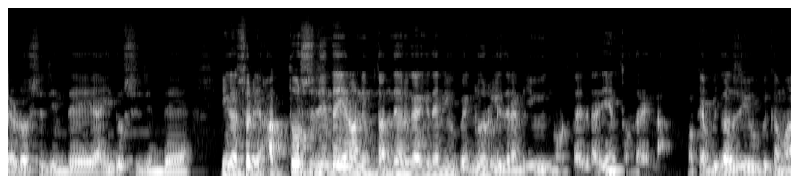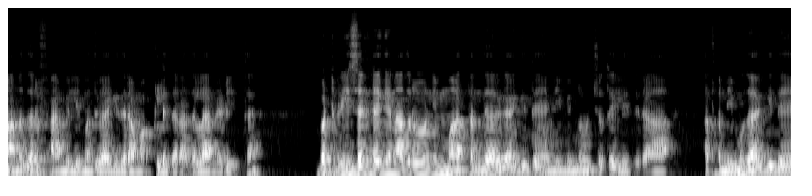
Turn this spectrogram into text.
ಎರಡು ವರ್ಷದ ಹಿಂದೆ, ಐದು ವರ್ಷದ ಹಿಂದೆ, ಈಗ ಸಾರಿ ಹತ್ತು ವರ್ಷದಿಂದ ಏನೋ ನಿಮ್ಮ ತಂದೆಯವ್ರಿಗಾಗಿದೆ, ನೀವು ಬೆಂಗಳೂರಲ್ಲಿ ಇದ್ರೆ ನೀವು ಈಗ ನೋಡ್ತಾ ಇದ್ರೆ ಅದೇನು ತೊಂದರೆ ಇಲ್ಲ. Okay because you become another family ಮದುವೆ ಆಗಿದ್ದೀರಾ ಮಕ್ಕಳಿದ್ದಾರೆ ಅದೆಲ್ಲ ನಡೆಯುತ್ತೆ. ಬಟ್ ರೀಸೆಂಟ್ ಆಗಿ ಏನಾದರೂ ನಿಮ್ಮ ತಂದೆಯವ್ರಿಗಾಗಿದೆ, ನೀವು ಇನ್ನೂ ಅಥವಾ ನಿಮಗಾಗಿದೆ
